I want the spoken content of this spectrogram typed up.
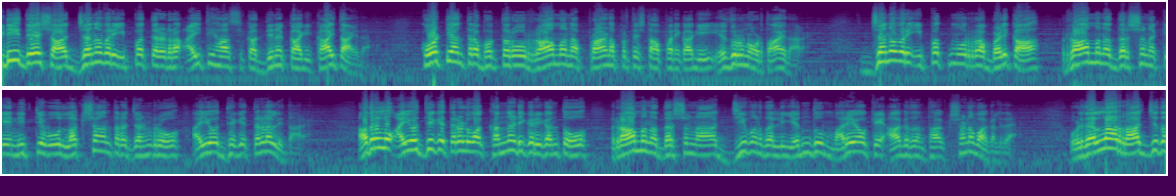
ಇಡೀ ದೇಶ ಜನವರಿ ಇಪ್ಪತ್ತೆರಡರ ಐತಿಹಾಸಿಕ ದಿನಕ್ಕಾಗಿ ಕಾಯ್ತಾ ಇದೆ. ಕೋಟ್ಯಾಂತರ ಭಕ್ತರು ರಾಮನ ಪ್ರಾಣ ಪ್ರತಿಷ್ಠಾಪನೆಗಾಗಿ ಎದುರು ನೋಡ್ತಾ ಇದ್ದಾರೆ. ಜನವರಿ ಇಪ್ಪತ್ತ್ಮೂರರ ಬಳಿಕ ರಾಮನ ದರ್ಶನಕ್ಕೆ ನಿತ್ಯವೂ ಲಕ್ಷಾಂತರ ಜನರು ಅಯೋಧ್ಯೆಗೆ ತೆರಳಲಿದ್ದಾರೆ. ಅದರಲ್ಲೂ ಅಯೋಧ್ಯೆಗೆ ತೆರಳುವ ಕನ್ನಡಿಗರಿಗಂತೂ ರಾಮನ ದರ್ಶನ ಜೀವನದಲ್ಲಿ ಎಂದೂ ಮರೆಯೋಕೆ ಆಗದಂತಹ ಕ್ಷಣವಾಗಲಿದೆ. ಉಳಿದೆಲ್ಲ ರಾಜ್ಯದ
